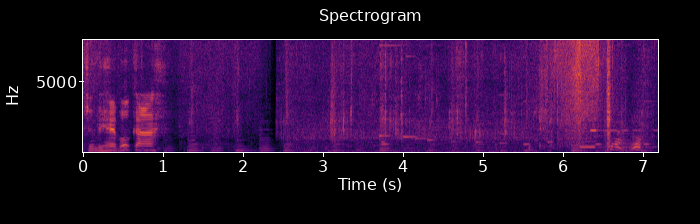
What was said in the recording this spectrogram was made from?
준비해 볼까? I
